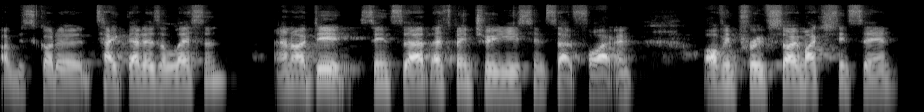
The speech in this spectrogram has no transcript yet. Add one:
I've just got to take that as a lesson, and I did. Since that, that's been two years since that fight, and I've improved so much since then,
